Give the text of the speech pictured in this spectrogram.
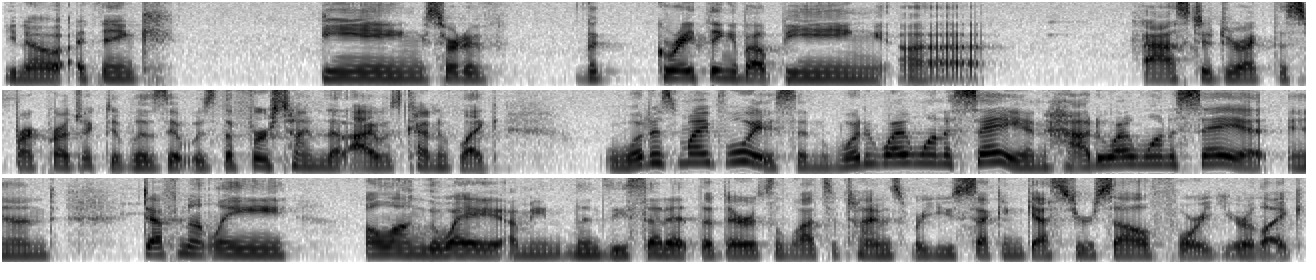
you know, I think being sort of the great thing about being uh, asked to direct the Spark Project it was it was the first time that I was kind of like, what is my voice and what do I want to say and how do I want to say it? And definitely along the way, I mean, Lindsey said it that there's lots of times where you second guess yourself or you're like,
